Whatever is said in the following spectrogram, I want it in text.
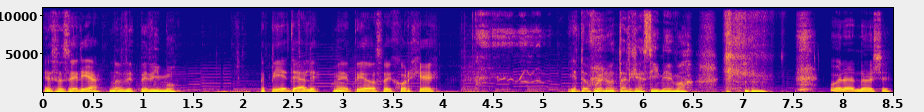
eso sería. Nos despedimos. Despídete, Ale. Me despido, soy Jorge. Y esto fue Nostalgia Cinema. Buenas noches.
